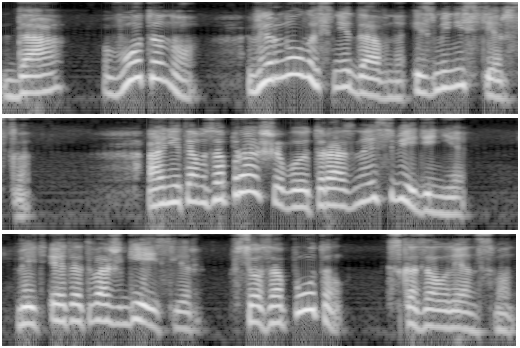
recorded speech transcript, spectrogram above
да, вот оно, вернулось недавно из министерства. Они там запрашивают разные сведения, ведь этот ваш Гейслер все запутал, сказал Ленсман.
